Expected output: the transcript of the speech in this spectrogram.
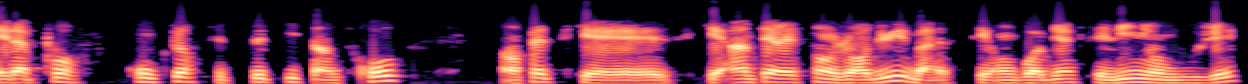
Et là, pour conclure cette petite intro, en fait, ce qui est, ce qui est intéressant aujourd'hui, bah, c'est on voit bien que les lignes ont bougé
